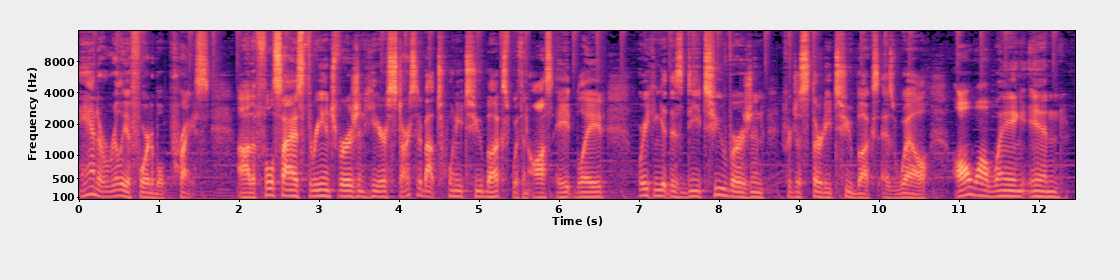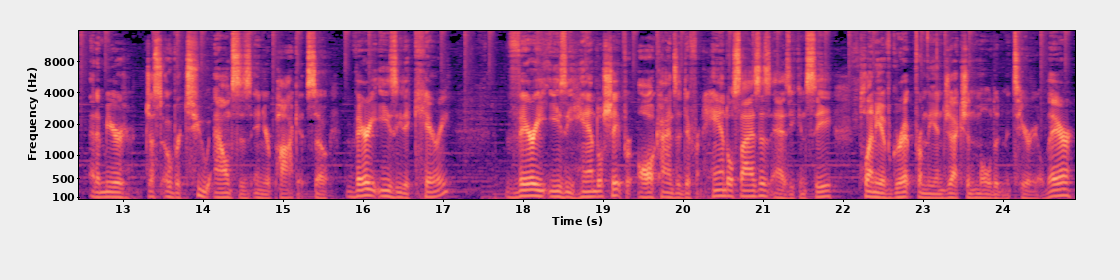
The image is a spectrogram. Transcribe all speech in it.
and a really affordable price. Uh, the full-size 3-inch version here starts at about 22 bucks with an AUS 8 blade, or you can get this D2 version for just 32 bucks as well, all while weighing in at a mere just over two ounces in your pocket. So very easy to carry. Very easy handle shape for all kinds of different handle sizes, as you can see. Plenty of grip from the injection molded material there.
